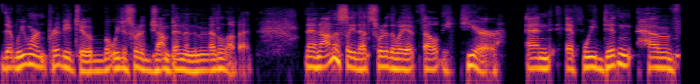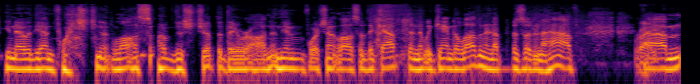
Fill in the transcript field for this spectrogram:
that we weren't privy to, but we just sort of jump in in the middle of it. And honestly, that's sort of the way it felt here. And if we didn't have, you know, the unfortunate loss of the ship that they were on and the unfortunate loss of the captain that we came to love in an episode and a half, right. um,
